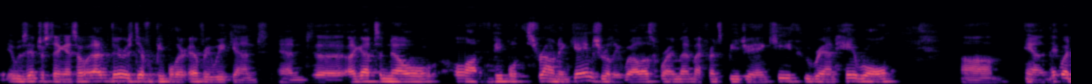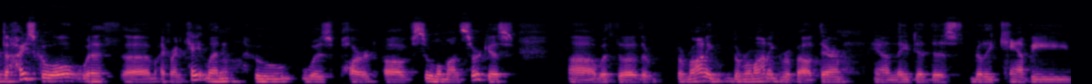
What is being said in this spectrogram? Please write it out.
it was interesting. And so uh, there was different people there every weekend, and uh, I got to know a lot of the people at the surrounding games really well. That's where I met my friends BJ and Keith, who ran Hayroll, um, and they went to high school with uh, my friend Caitlin, who was part of Suleiman Circus uh, with the the Romani the Romani group out there, and they did this really campy,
